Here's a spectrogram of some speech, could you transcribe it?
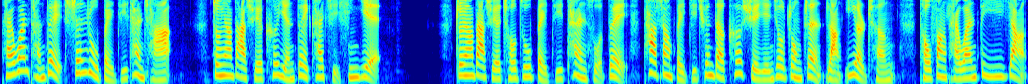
台湾团队深入北极探查，中央大学科研队开启新业。中央大学筹组北极探索队，踏上北极圈的科学研究重镇朗伊尔城，投放台湾第一样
